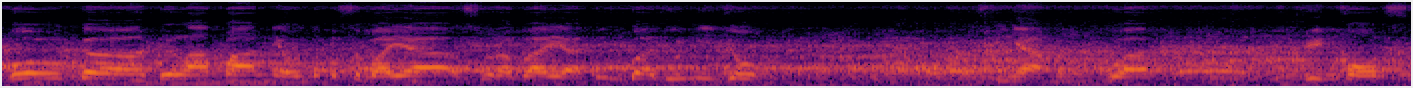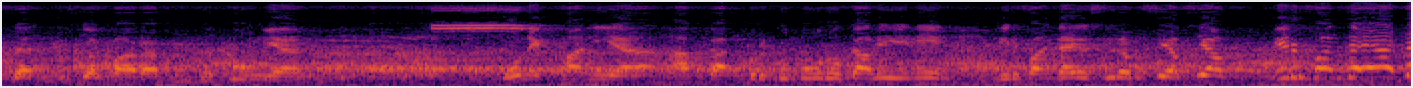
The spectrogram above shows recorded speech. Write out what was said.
gol ke-8 ya untuk Persebaya Surabaya. Tim baju hijau pastinya membuat Green Force dan juga para pendukungnya Bonek Mania akan bergemuruh kali ini. Irfan Jaya sudah bersiap-siap. Irfan Jaya dan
